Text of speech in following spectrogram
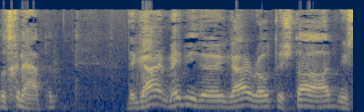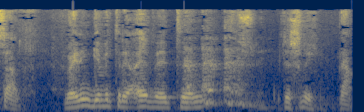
What's going to happen? The guy, maybe the guy wrote the star Nisan. They didn't give it to the Eved till Tishri. Now,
